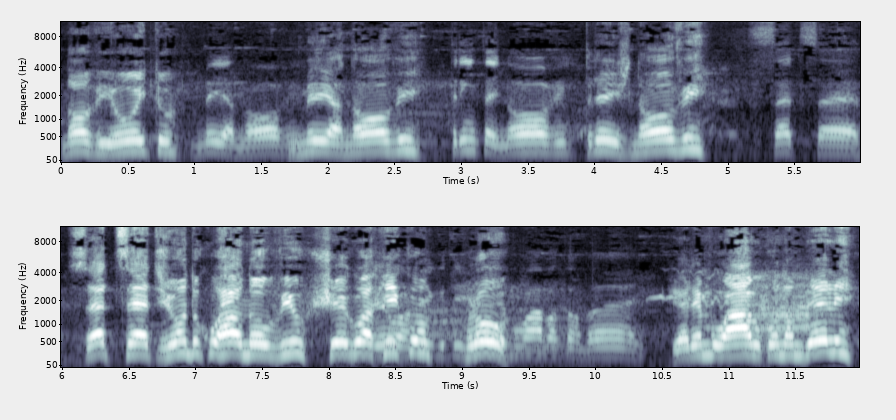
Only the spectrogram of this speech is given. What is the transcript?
98 69 69 39 39 77 77 João do Curral Novo, viu? Chegou aqui e comprou. Jeremoabo também. Jeremoabo, com o nome dele?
